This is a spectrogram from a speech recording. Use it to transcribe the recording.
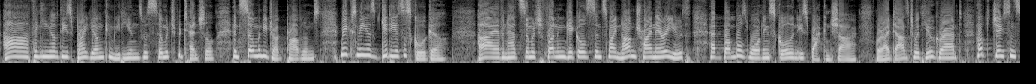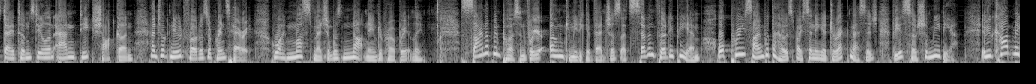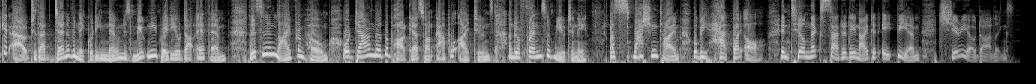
Ah, thinking of these bright young comedians with so much potential and so many drug problems makes me as giddy as a schoolgirl. I haven't had so much fun and giggles since my non-trinary youth at Bumble's boarding school in East Brackenshire, where I danced with Hugh Grant, helped Jason Statham steal an antique shotgun, and took nude photos of Prince Harry, who I must mention was not named appropriately. Sign up in person for your own comedic adventures at 7:30 p.m. or pre-sign with the host by sending a direct message via social media. If you can't make it out to that den of iniquity known as mutinyradio.fm, listen in live from home or download the podcast on Apple iTunes under Friends of Mutiny. A smashing time will be had by all. Until next Saturday night at 8 p.m. Cheerio, darlings.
